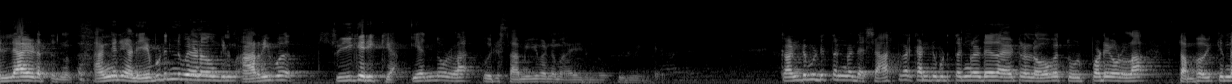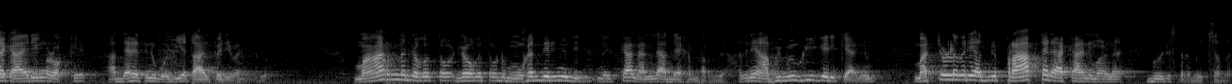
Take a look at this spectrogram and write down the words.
എല്ലായിടത്തു നിന്നും. അങ്ങനെയാണ് എവിടുന്ന് വേണമെങ്കിലും അറിവ് സ്വീകരിക്കുക എന്നുള്ള ഒരു സമീപനമായിരുന്നു ഗുരുവിന്റെ കണ്ടുപിടുത്തങ്ങളുടെ ശാസ്ത്ര കണ്ടുപിടുത്തങ്ങളുടേതായിട്ടുള്ള ലോകത്തുൾപ്പെടെയുള്ള സംഭവിക്കുന്ന കാര്യങ്ങളൊക്കെ അദ്ദേഹത്തിന് വലിയ താല്പര്യമായിരുന്നു. മാറുന്ന ലോകത്തോ ലോകത്തോട് മുഖം തിരിഞ്ഞ് നിൽക്കാനല്ല അദ്ദേഹം പറഞ്ഞത്. അതിനെ അഭിമുഖീകരിക്കാനും മറ്റുള്ളവരെ അതിന് പ്രാപ്തരാക്കാനുമാണ് ഗുരു ശ്രമിച്ചത്.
